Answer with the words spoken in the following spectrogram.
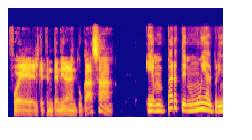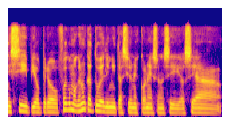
fue el que te entendieran en tu casa. En parte muy al principio, pero fue como que nunca tuve limitaciones con eso en sí. O sea,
